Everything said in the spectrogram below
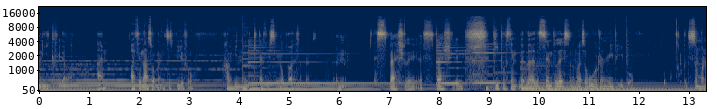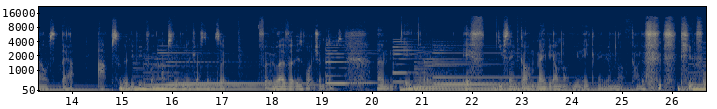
unique we are, and I think that's what makes us beautiful how unique every single person is. And especially, especially, people think that they're the simplest and the most ordinary people. But to someone else, they are absolutely beautiful and absolutely interesting. So, for whoever is watching this, um, it, you know, if you think, oh, maybe I'm not unique, maybe I'm not kind of beautiful,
